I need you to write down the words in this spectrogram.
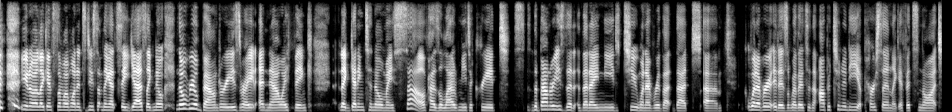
you know, like if someone wanted to do something, I'd say yes. Like no, no real boundaries, right? And now I think like getting to know myself has allowed me to create the boundaries that that I need to whenever that that um whatever it is whether it's an opportunity a person like if it's not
